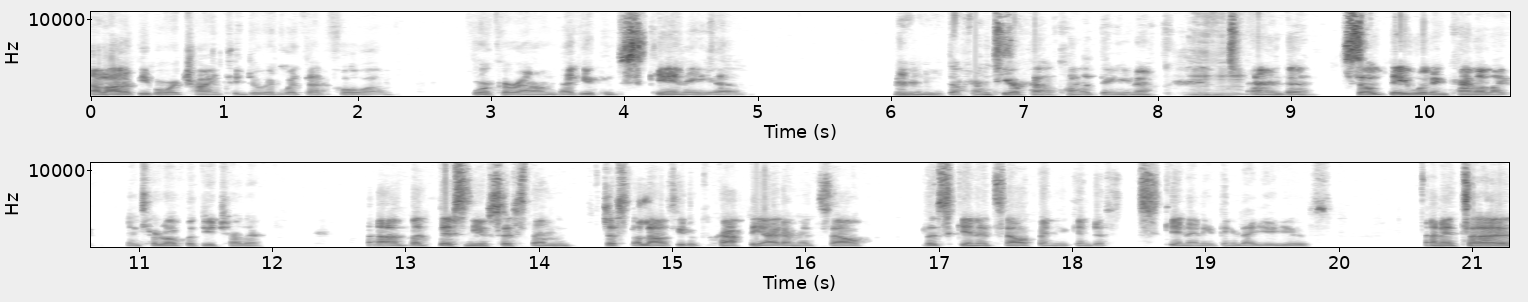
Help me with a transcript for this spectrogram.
a lot of people were trying to do it with that whole um, workaround that you can skin a uh, the frontier path kind of thing, you know, mm-hmm. and uh, so they wouldn't kind of like interlope with each other. Uh, but this new system just allows you to craft the item itself, the skin itself, and you can just skin anything that you use. And it's uh,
